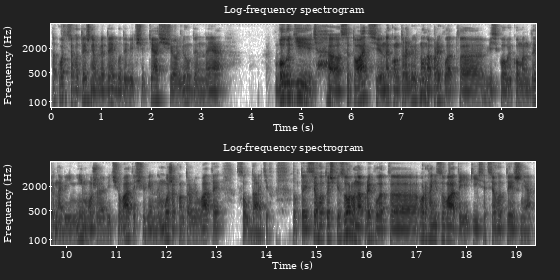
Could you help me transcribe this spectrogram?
також цього тижня в людей буде відчуття, що люди не володіють е, ситуацією, не контролюють. Ну, наприклад, е, військовий командир на війні може відчувати, що він не може контролювати солдатів. Тобто, із цього точки зору, наприклад, е, організувати якийсь цього тижня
